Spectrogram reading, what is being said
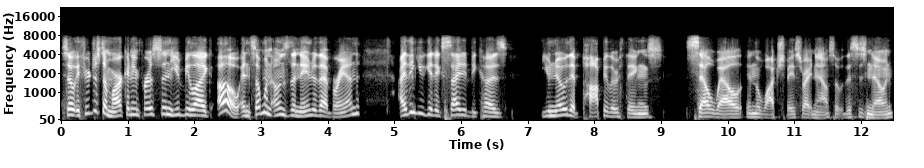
So if you're just a marketing person, you'd be like, "Oh, and someone owns the name to that brand." I think you get excited because you know that popular things sell well in the watch space right now. So this is known,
